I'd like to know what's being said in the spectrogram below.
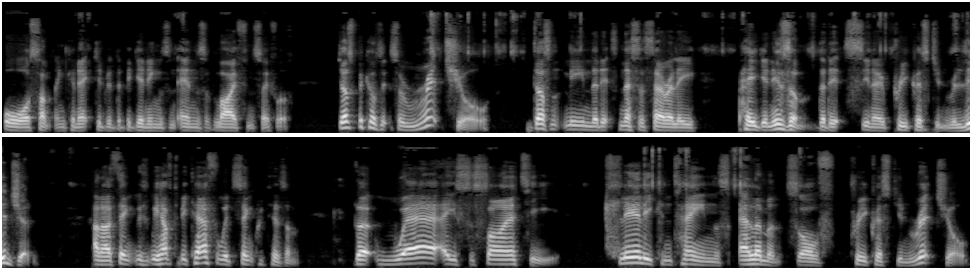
or something connected with the beginnings and ends of life and so forth, just because it's a ritual doesn't mean that it's necessarily paganism, that it's, you know, pre-Christian religion. And I think we have to be careful with syncretism that where a society clearly contains elements of pre-Christian ritual,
